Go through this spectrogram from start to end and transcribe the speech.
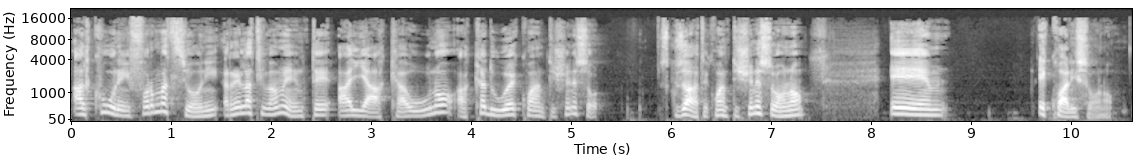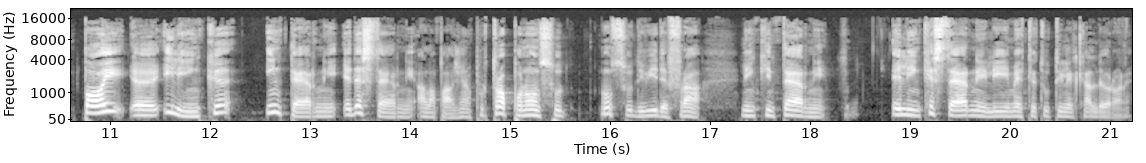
alcune informazioni relativamente agli H1, H2, quanti ce ne sono. Scusate, quanti ce ne sono. E, e quali sono. Poi eh, i link interni ed esterni alla pagina. Purtroppo non, su, non suddivide fra link interni e link esterni, li mette tutti nel calderone.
